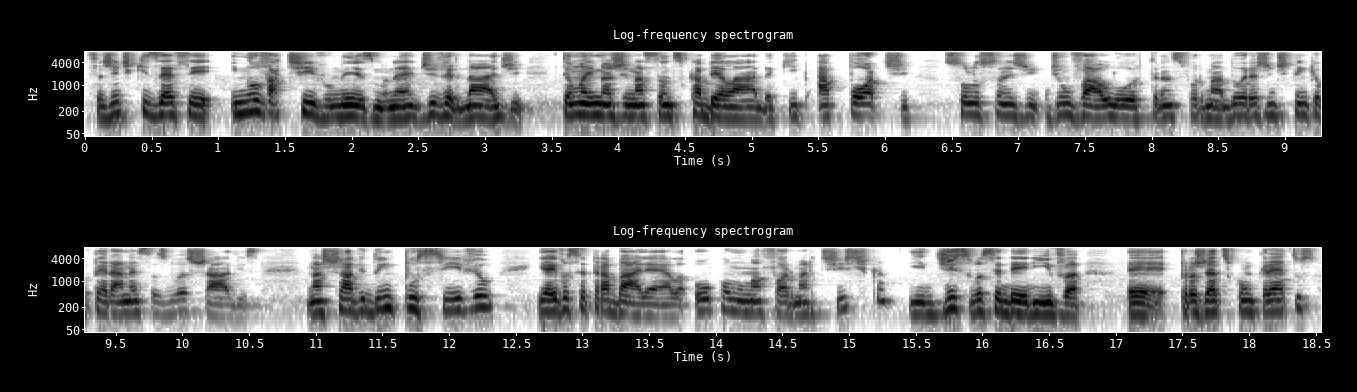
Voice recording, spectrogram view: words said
se a gente quiser ser inovativo mesmo, né, de verdade, ter uma imaginação descabelada que aporte soluções de, de um valor transformador, a gente tem que operar nessas duas chaves. Na chave do impossível, e aí você trabalha ela ou como uma forma artística, e disso você deriva é, projetos concretos,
